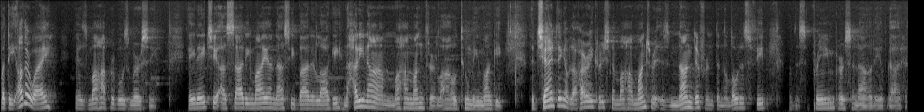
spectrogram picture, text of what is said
But the other way is Mahaprabhu's mercy. Eneche asari maya nasi lagi harinam mahamantra lao tumi magi. The chanting of the Hare Krishna Mahamantra is none different than the lotus feet of the Supreme Personality of Godhead.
